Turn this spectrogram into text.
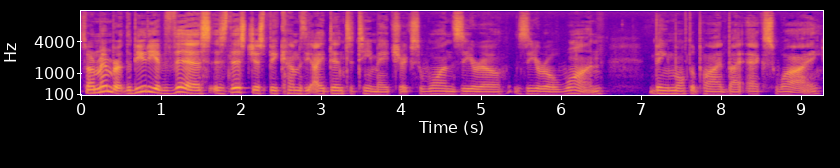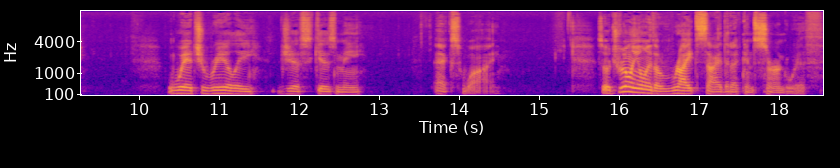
So remember, the beauty of this is this just becomes the identity matrix 1, 0, 0, 1 being multiplied by xy, which really just gives me xy. So it's really only the right side that I'm concerned with.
